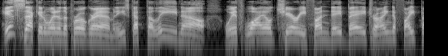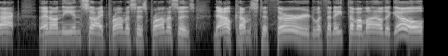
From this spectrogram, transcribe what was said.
his second win of the program, and he's got the lead now with Wild Cherry. Fun Day Bay trying to fight back. Then on the inside, Promises, Promises. Now comes to third with an eighth of a mile to go,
